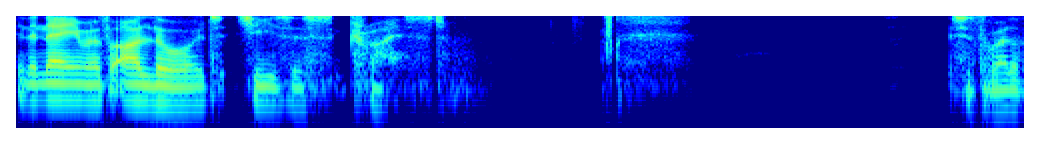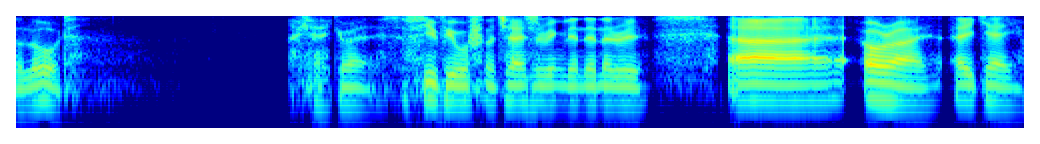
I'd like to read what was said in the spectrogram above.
in the name of our Lord Jesus Christ. This is the word of the Lord. Okay, great. There's a few people from the Church of England in the room. Uh, all right, okay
